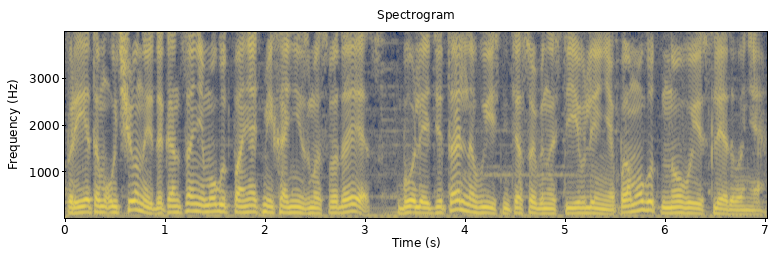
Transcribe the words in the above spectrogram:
При этом ученые до конца не могут понять механизм СВДС. Более детально выяснить особенности явления помогут новые исследования.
